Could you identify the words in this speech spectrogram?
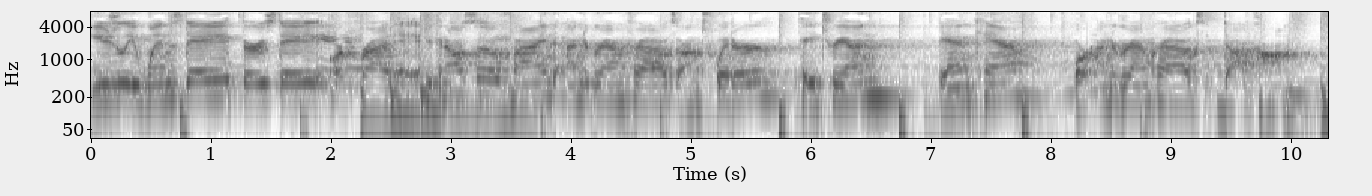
usually Wednesday, Thursday, or Friday. You can also find Underground Crowds on Twitter, Patreon, Bandcamp, or undergroundcrowds.com.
